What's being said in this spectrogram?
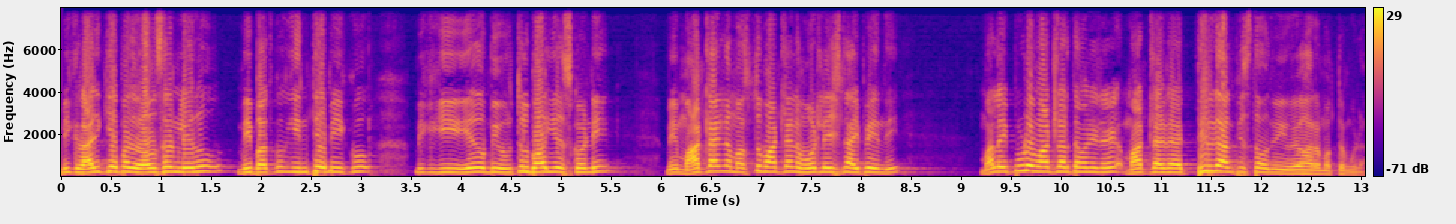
మీకు రాజకీయ పదవి అవసరం లేదు. మీ బతుకుకి ఇంతే మీకు. మీకు ఏదో మీ వృత్తులు బాగు చేసుకోండి. మేము మాట్లాడిన మస్తు మాట్లాడిన ఓట్లు వేసినా అయిపోయింది. మళ్ళీ ఇప్పుడు మాట్లాడతామని మాట్లాడే తీరుగా అనిపిస్తూ ఉంది మీ వ్యవహారం మొత్తం కూడా.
